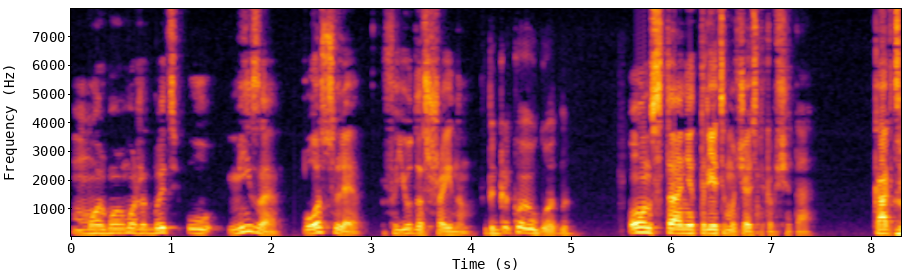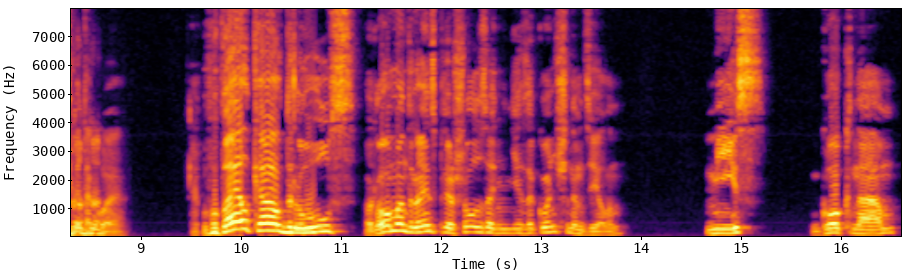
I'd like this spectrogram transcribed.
может быть у Миза после фьюда с Шейном? Да какой угодно. Он станет третьим участником счета. Как тебе такое? В Wildcard Rules Роман Рейнс пришел за незаконченным делом. Мисс, Гокнам,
